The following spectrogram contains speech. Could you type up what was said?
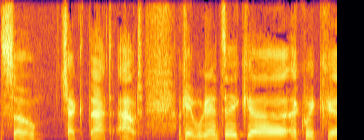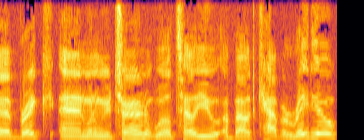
So check that out. Okay, we're going to take uh, a quick uh, break, and when we return, we'll tell you about Cabaret Radio,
